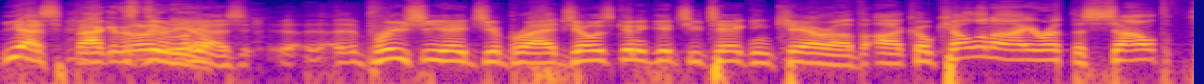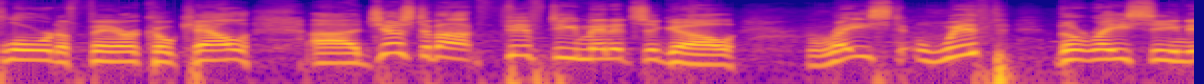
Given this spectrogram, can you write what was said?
yes. Back in the studio. Yes. Uh, appreciate you, Brad. Joe's going to get you taken care of. Uh, Kokell and I are at the South Florida Fair. Kokell, uh, just about 50 minutes ago, raced with the racing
